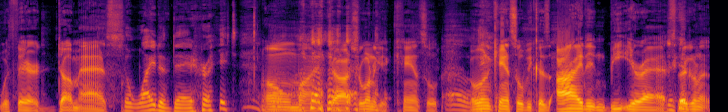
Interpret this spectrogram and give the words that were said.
with their dumb ass. the white of day, right? Oh my gosh, we're going to get canceled. Oh. We're going to cancel because I didn't beat your ass. They're going to.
